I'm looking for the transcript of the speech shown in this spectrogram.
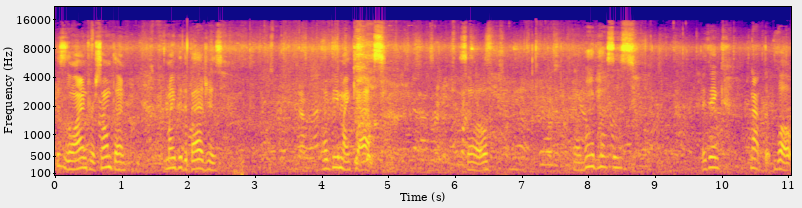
this is a line for something. It might be the badges. That'd be my guess. So, I bypass this. I think, not the, well,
